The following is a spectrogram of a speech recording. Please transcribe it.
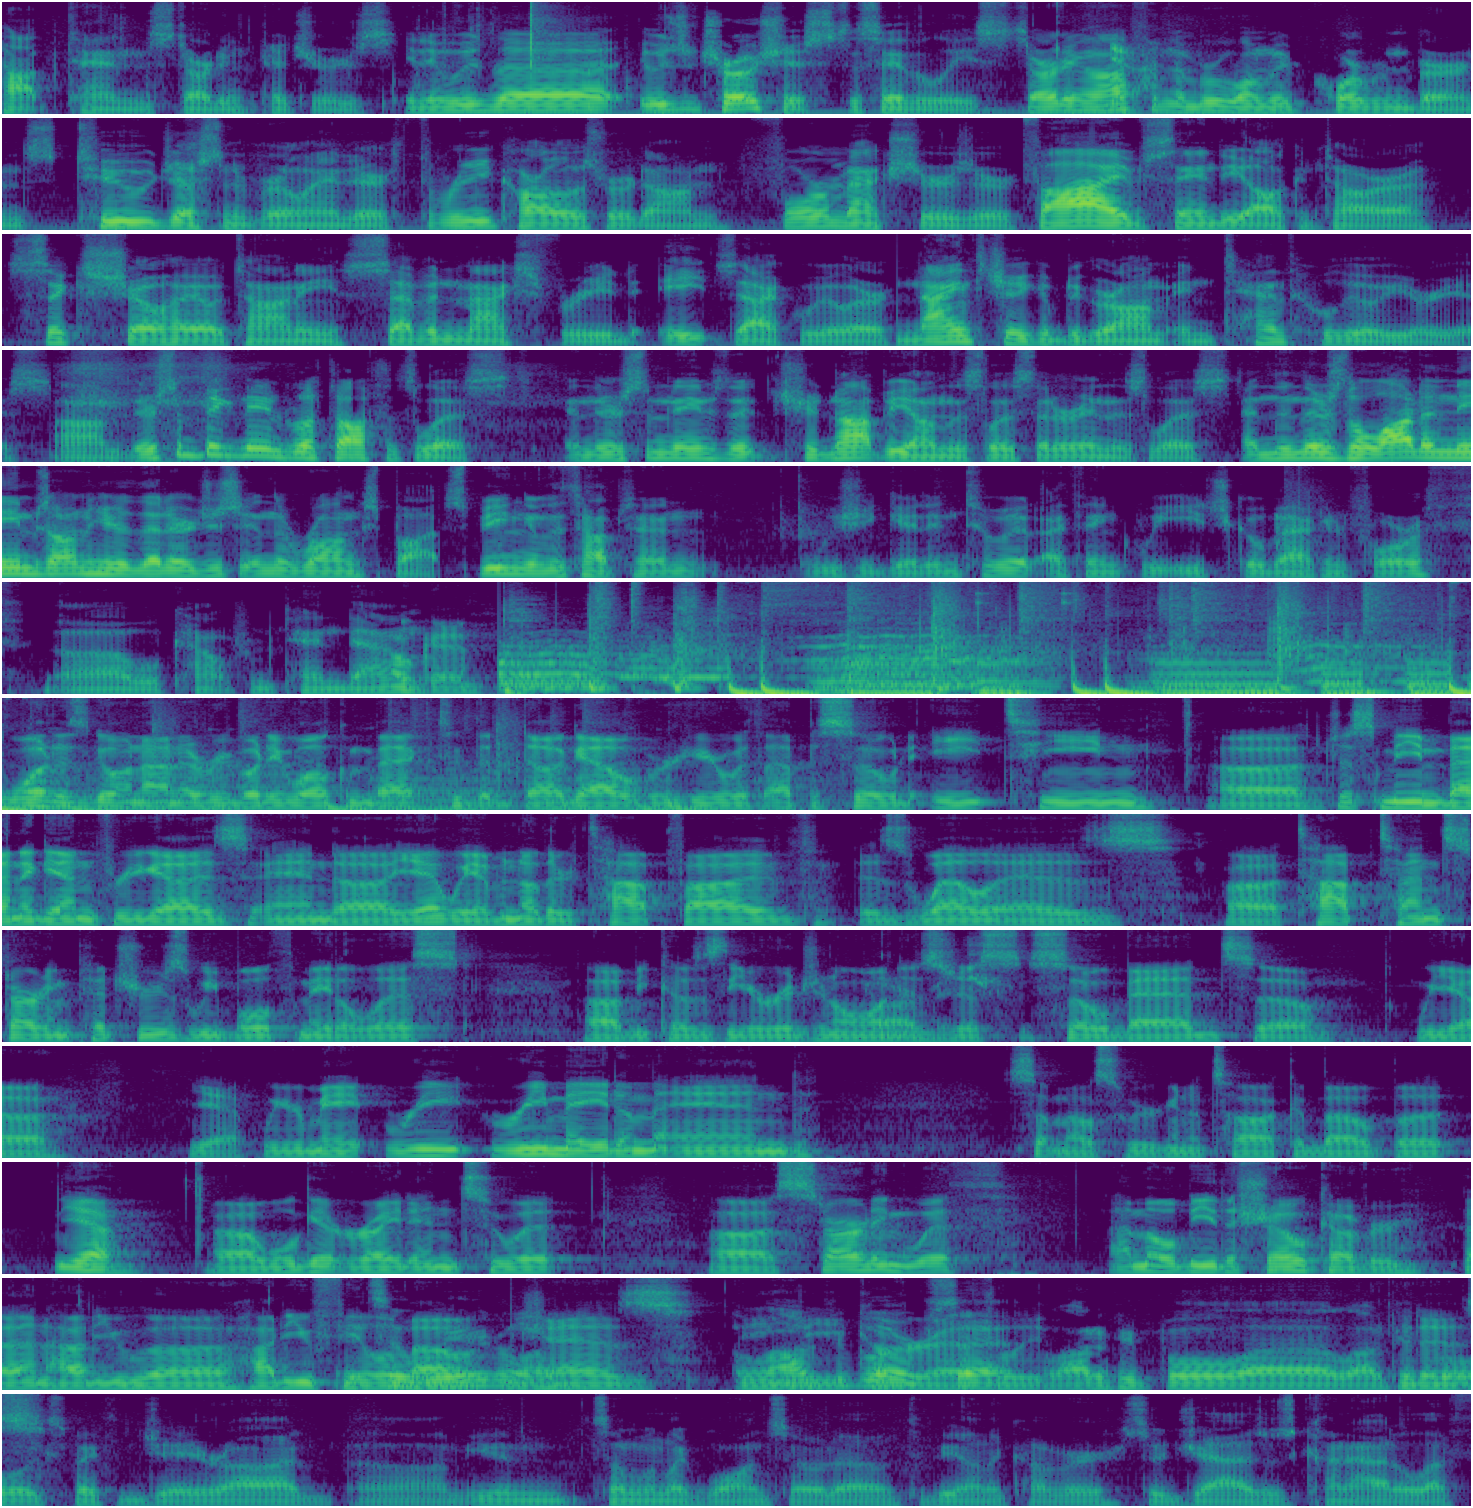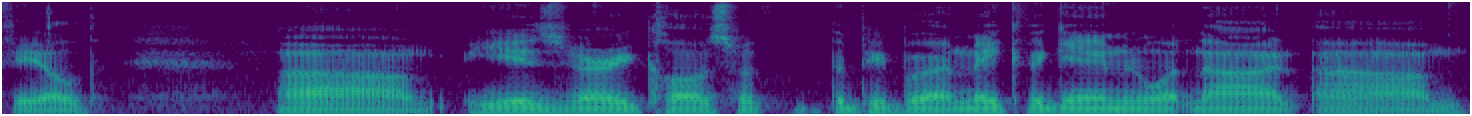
top 10 starting pitchers. And it was uh it was atrocious to say the least. Starting off Yeah. at number one with corbin burnes two justin verlander three carlos rodon four max scherzer five sandy alcantara six shohei ohtani seven max fried eight zack wheeler ninth jacob degrom and 10th julio urias. Um, there's some big names left off this list and there's some names that should not be on this list that are in this list. And then there's a lot of names on here that are just in the wrong spot. Speaking of the top 10 we should get into it. I think we each go back and forth. Uh, we'll count from 10 down. Okay. What is going on, everybody? Welcome back to the Dugout. We're here with episode 18. Uh, just me and Ben again for you guys. And uh, yeah, we have another top five as well as uh, top 10 starting pitchers. We both made a list uh, because the original one is just so bad. So we, uh, yeah, we rema- re- remade them and something else we were going to talk about. But yeah, uh, we'll get right into it. Uh, starting with MLB the Show cover. Ben, how do you uh, how do you feel It's a weird about. Jazz A lot of people are cover upset. A lot of people, uh, a lot of people expected J Rod, um, even someone like Juan Soto to be on the cover. So Jazz was kind of out of left field. Um, he is very close with the people that make the game and whatnot. Um,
